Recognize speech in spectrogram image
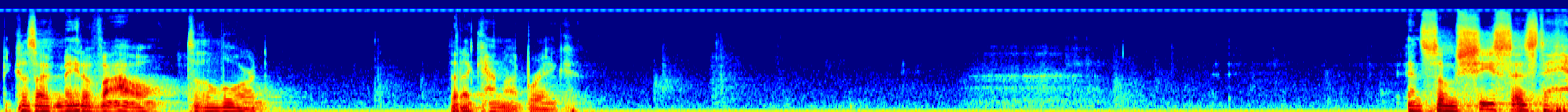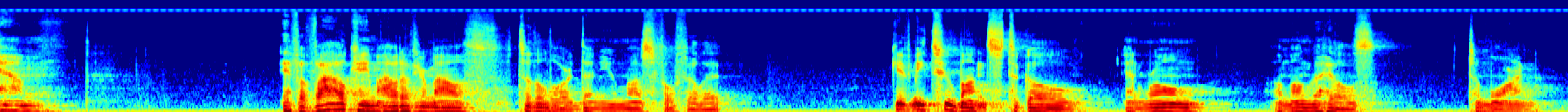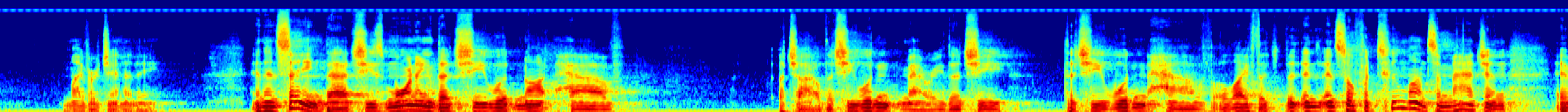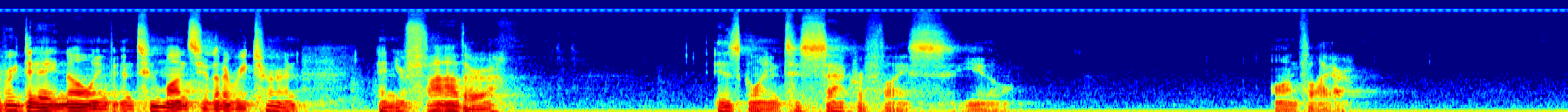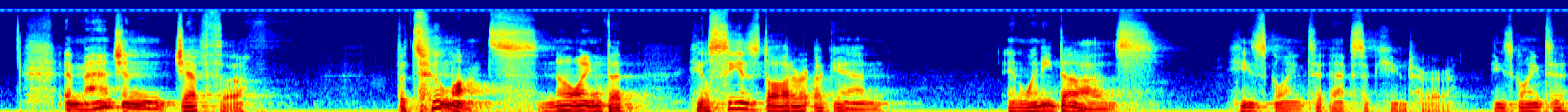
because I've made a vow to the Lord that I cannot break. And so she says to him, If a vow came out of your mouth to the Lord, then you must fulfill it. Give me two months to go and roam among the hills to mourn my virginity. And in saying that, she's mourning that she would not have a child, that she wouldn't marry, that she, that she wouldn't have a life. That, and, and so for two months, imagine every day knowing in two months you're going to return and your father is going to sacrifice you on fire. Imagine Jephthah for two months knowing that he'll see his daughter again, and when he does, he's going to execute her. He's going to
